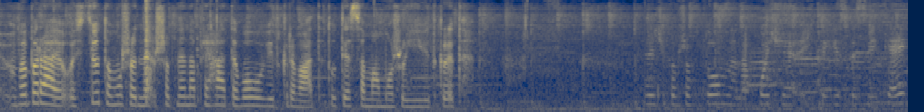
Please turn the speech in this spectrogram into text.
Вибираю ось цю, тому що не, щоб не напрягати Вову відкривати. Тут я сама можу її відкрити. Речка вже втомлена, хоче йти їсти свій кейк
